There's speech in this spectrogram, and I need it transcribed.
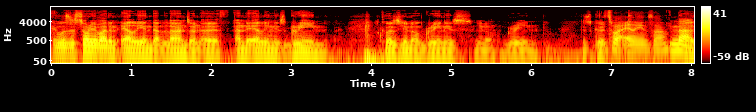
it was a story about an alien that lands on Earth, and the alien is green, because you know green is you know green, is good. That's what aliens are. Nah,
